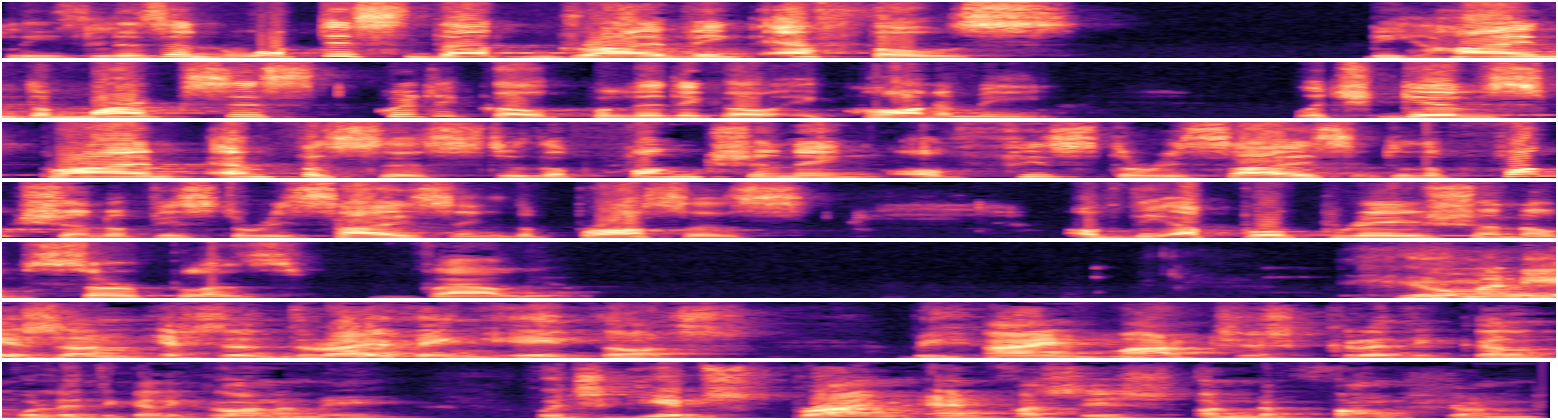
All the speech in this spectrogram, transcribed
please listen. What is that driving ethos behind the Marxist critical political economy, which gives prime emphasis to the functioning of historicizing, to the function of historicizing the process of the appropriation of surplus value? Humanism is the driving ethos behind Marxist critical political economy, which gives prime emphasis on the function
